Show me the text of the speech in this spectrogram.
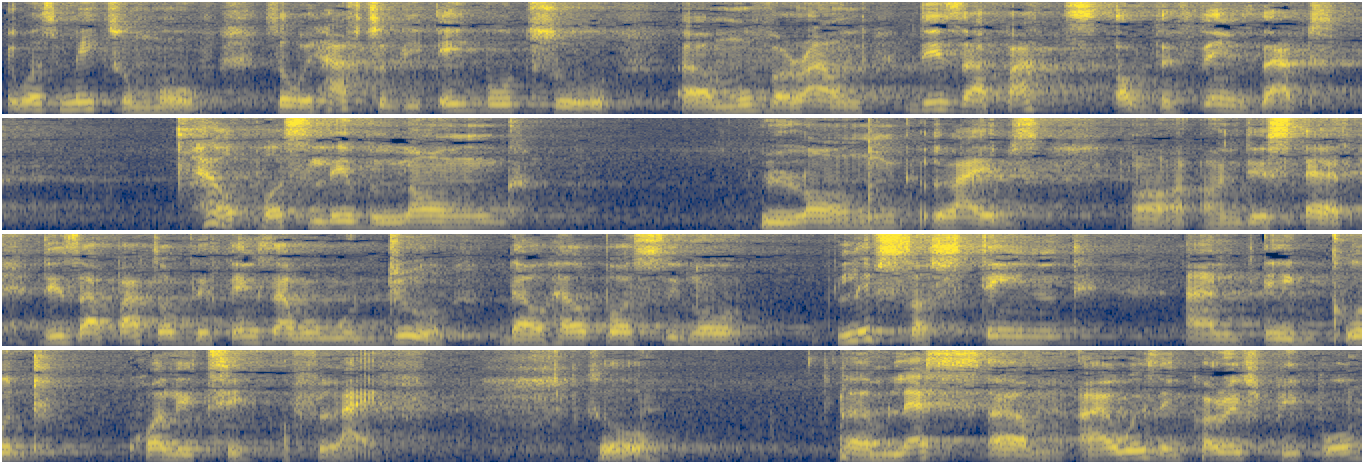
It was made to move. So we have to be able to uh, move around. These are parts of the things that help us live long long lives uh, on this earth. These are part of the things that we will do that will help us, you know, live sustained and a good quality of life. So um, let's. Um, I always encourage people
